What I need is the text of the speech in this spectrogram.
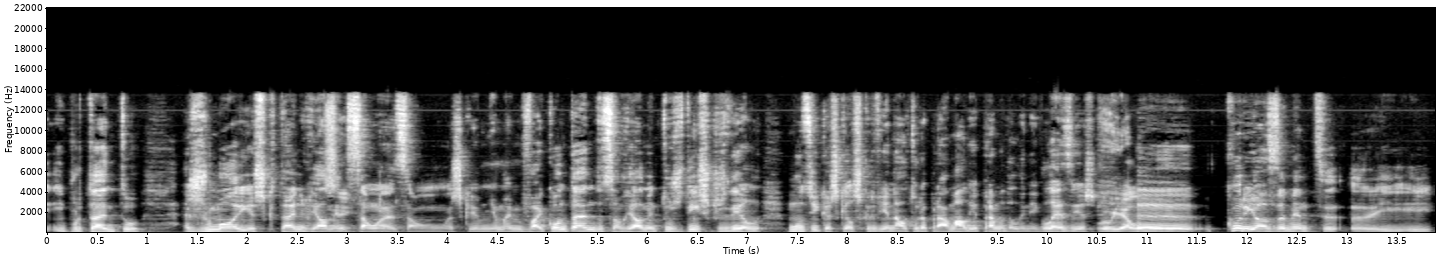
e portanto, as memórias que tenho realmente Sim. são, a- são as que a minha mãe me vai contando, são realmente os discos dele, músicas que ele escrevia na altura para a Amália, para a Madalena Iglesias. Uh, curiosamente, uh, e,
